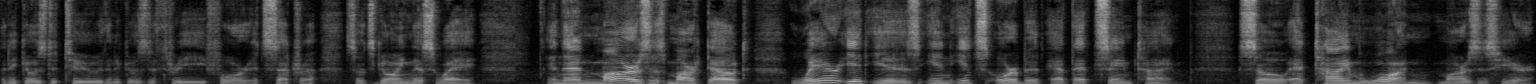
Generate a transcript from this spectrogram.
then it goes to two, then it goes to three, four, etc. So it's going this way. And then Mars is marked out where it is in its orbit at that same time. So at time one, Mars is here.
